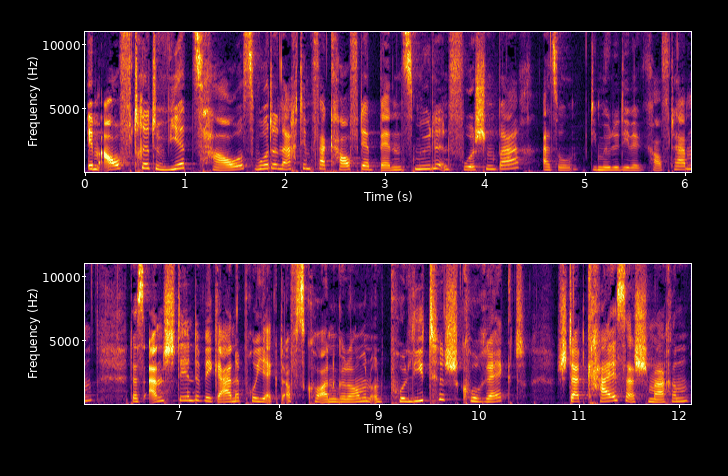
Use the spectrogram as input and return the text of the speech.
im Auftritt Wirtshaus wurde nach dem Verkauf der Benzmühle in Furschenbach, also die Mühle, die wir gekauft haben, das anstehende vegane Projekt aufs Korn genommen und politisch korrekt statt Kaiserschmachen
